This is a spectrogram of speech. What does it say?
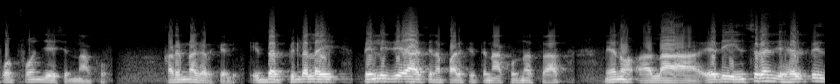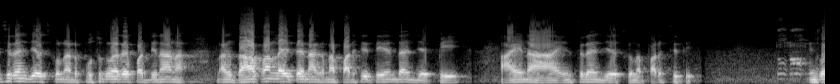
ఫో- ఫోన్ చేసింది నాకు కరీంనగర్కి వెళ్ళి ఇద్దరు పిల్లలై పెళ్ళి చేయాల్సిన పరిస్థితి నాకు ఉన్నది సార్ నేను అలా ఏది ఇన్సూరెన్స్ హెల్త్ ఇన్సూరెన్స్ చేసుకున్నాను. పుసుకుల రేపటి దినాన నాకు దవాఖానలు అయితే నాకు నా పరిస్థితి ఏందని చెప్పి ఆయన ఇన్సూరెన్స్ చేసుకున్న పరిస్థితి. ఇంకో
